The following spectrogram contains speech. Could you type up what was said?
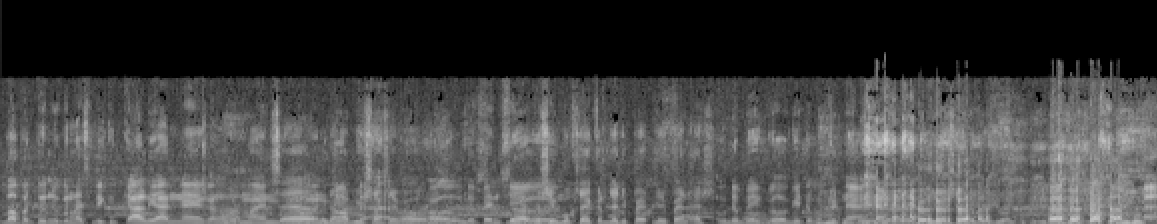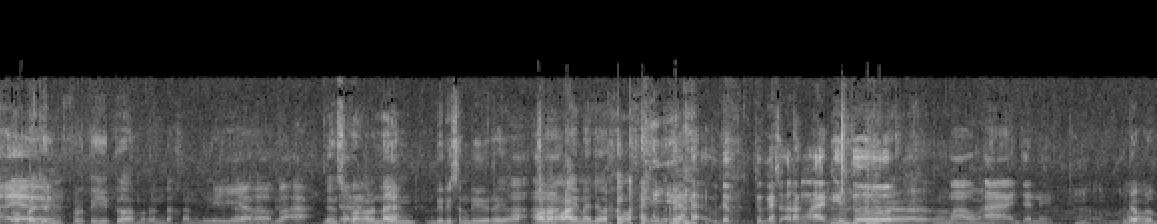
Bapak tunjukin lah sedikit keahliannya ya kan bermain Ah, Saya bermain udah nggak gitar. bisa saya main Oh, gitar. udah Udah, pensiun. udah sibuk saya kerja di P- jadi PNS. Udah bego gitu maksudnya. Iya, saya udah bego. Bapak jangan seperti itu ah, merendahkan diri Iya, aja. Bapak, ah. Jangan suka ngerendahin diri sendiri. orang lain aja orang lain. Iya, udah tugas orang lain itu. Iya, Mau aja nih. Udah belum?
